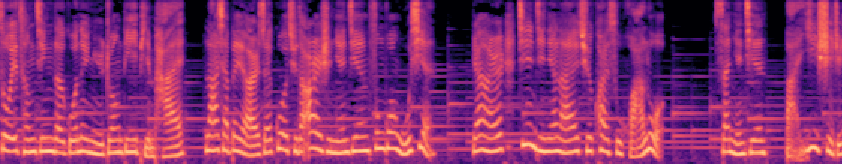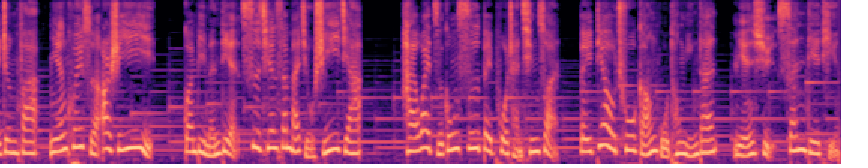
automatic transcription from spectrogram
作为曾经的国内女装第一品牌，拉夏贝尔在过去的二十年间风光无限，然而近几年来却快速滑落，三年间。百亿市值蒸发，年亏损二十一亿，关闭门店四千三百九十一家，海外子公司被破产清算，被调出港股通名单，连续三跌停。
